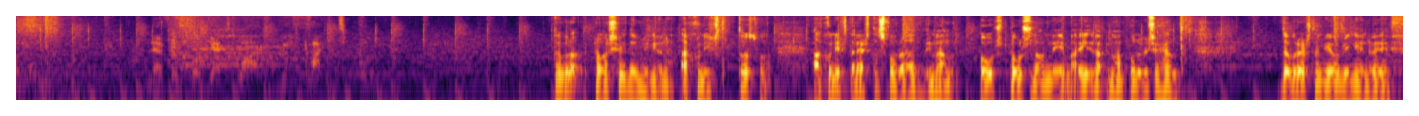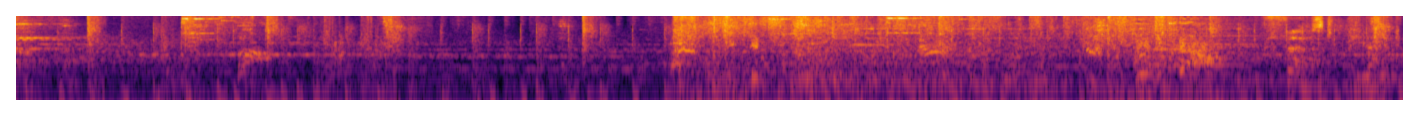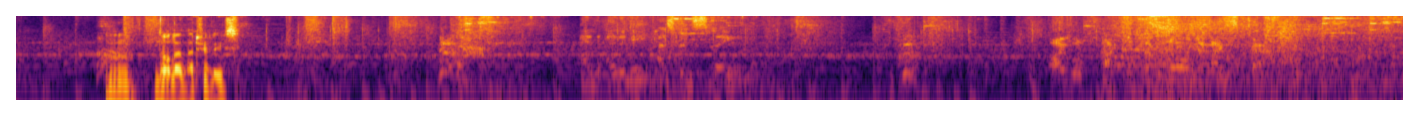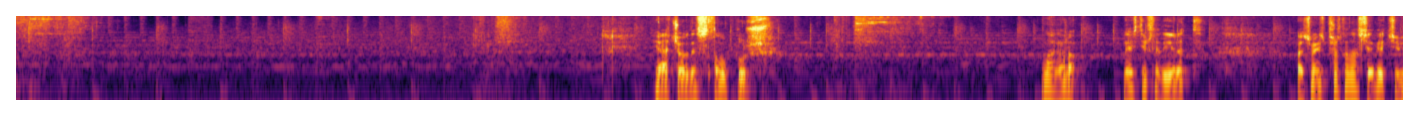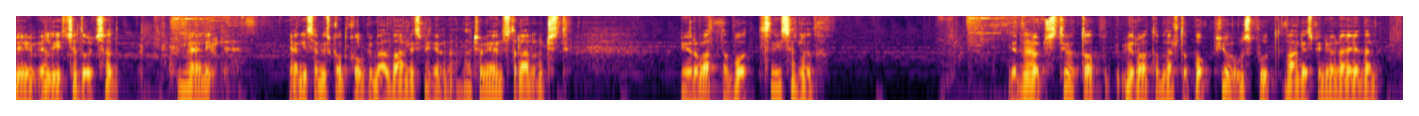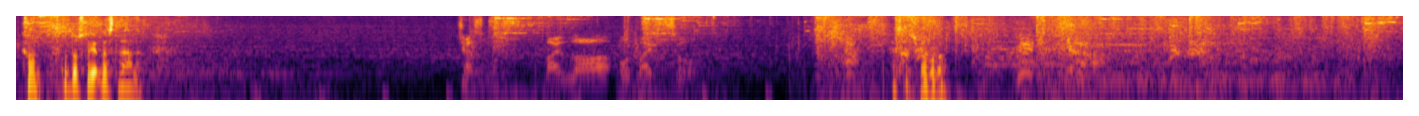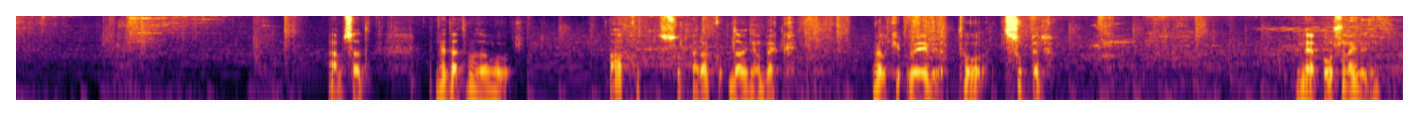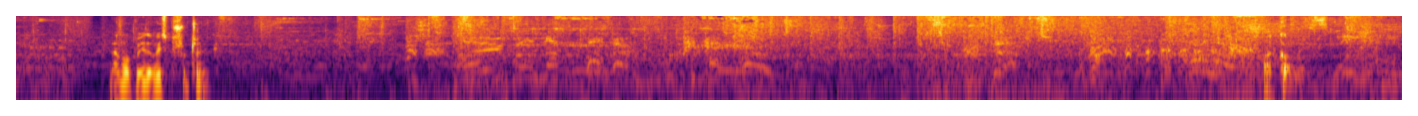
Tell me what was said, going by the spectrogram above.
Dobro, promašio jednog miniona. Ako ništa, to smo... Ako ništa, nešto smo uradili. Imam potion, potiona on nema, ima- imam puno više health. Dobro je što mi je ovo minion wave. As I stand. Ja ću ovdje slow push. Lagano. Neće ništa dirat. Pa ćemo ispušati na sljedeći wave. Elise će doći sad meni. Ja nisam iskont koliko ima 12 miliona. Znači on je jednu stranu očistio. Vjerovatno bot nisam gledao. Jer da je očistio top, vjerovatno bi nešto pokupio usput 12 miliona je jedan kamp, odnosno jedna strana. E sad ćemo ovo. Am sad, ne dat mu da ovo, ako, super, ako, da idemo back. Veliki wave je to, super. Ne, poušao i dalje. Ne mogu video ispušao čovjek. Tako.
